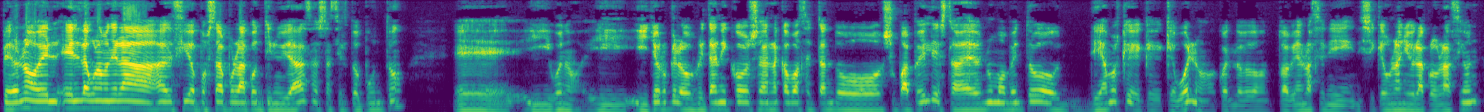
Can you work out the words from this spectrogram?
Pero no, él, él de alguna manera ha decidido apostar por la continuidad hasta cierto punto eh, y bueno, y, yo creo que los británicos han acabado aceptando su papel y está en un momento, digamos que, que, bueno, cuando todavía no hace ni, ni, siquiera un año de la coronación,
